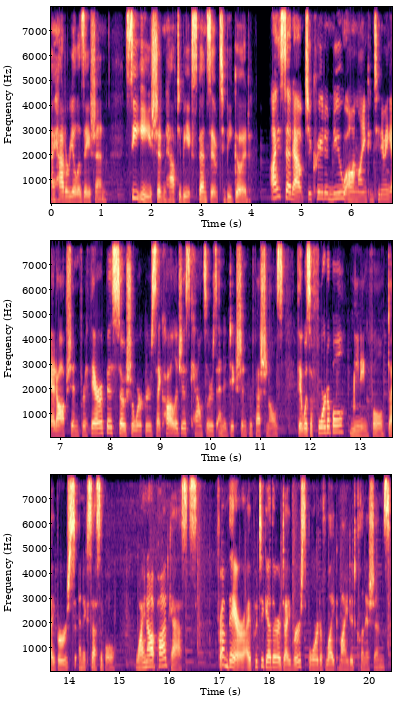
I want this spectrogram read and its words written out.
I had a realization CE shouldn't have to be expensive to be good. I set out to create a new online continuing ed option for therapists, social workers, psychologists, counselors, and addiction professionals that was affordable, meaningful, diverse, and accessible. Why not podcasts? From there, I put together a diverse board of like minded clinicians.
